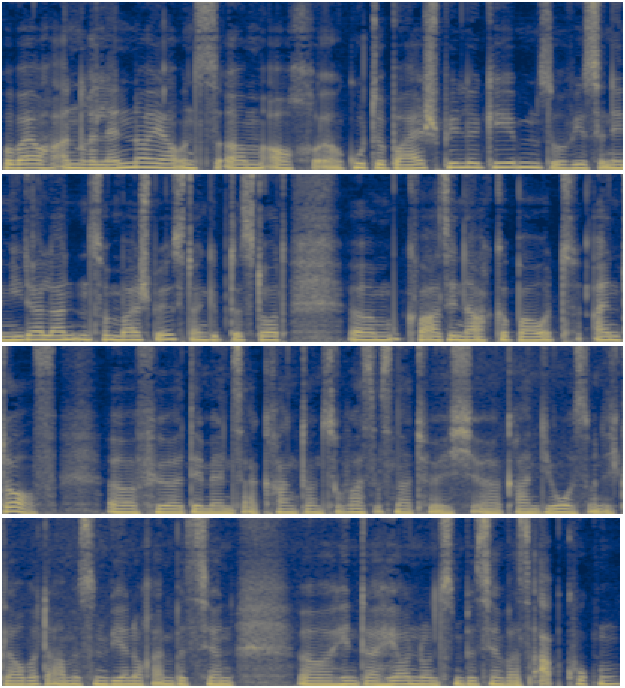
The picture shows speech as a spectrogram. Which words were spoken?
Wobei auch andere Länder ja uns ähm, auch äh, gute Beispiele geben, so wie es in den Niederlanden zum Beispiel ist. Dann gibt es dort ähm, quasi nachgebaut ein Dorf äh, für Demenzerkrankte und sowas ist natürlich äh, grandios. Und ich glaube, da müssen wir noch ein bisschen äh, hinterher und uns ein bisschen was abgucken.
